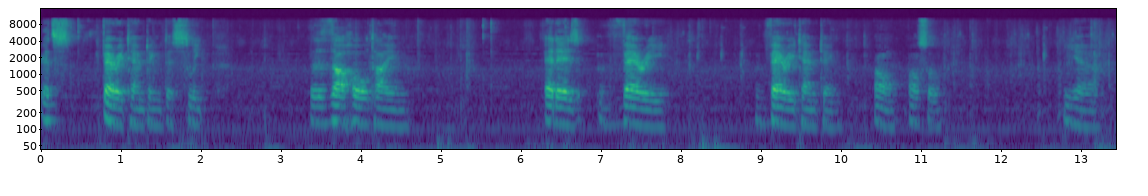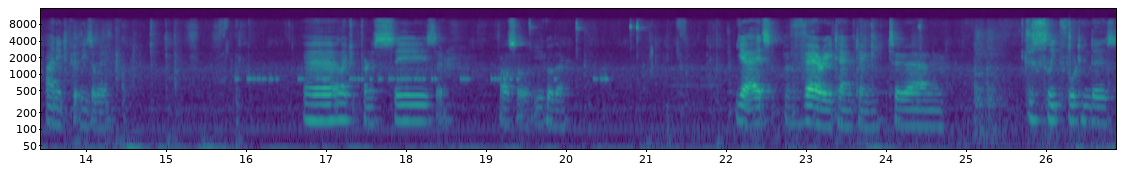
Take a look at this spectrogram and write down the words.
It's very tempting to sleep the whole time. It is very, very tempting. Oh, also, yeah, I need to put these away. Uh, electric furnaces there. Also, you go there. Yeah, it's very tempting to um, just sleep 14 days.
